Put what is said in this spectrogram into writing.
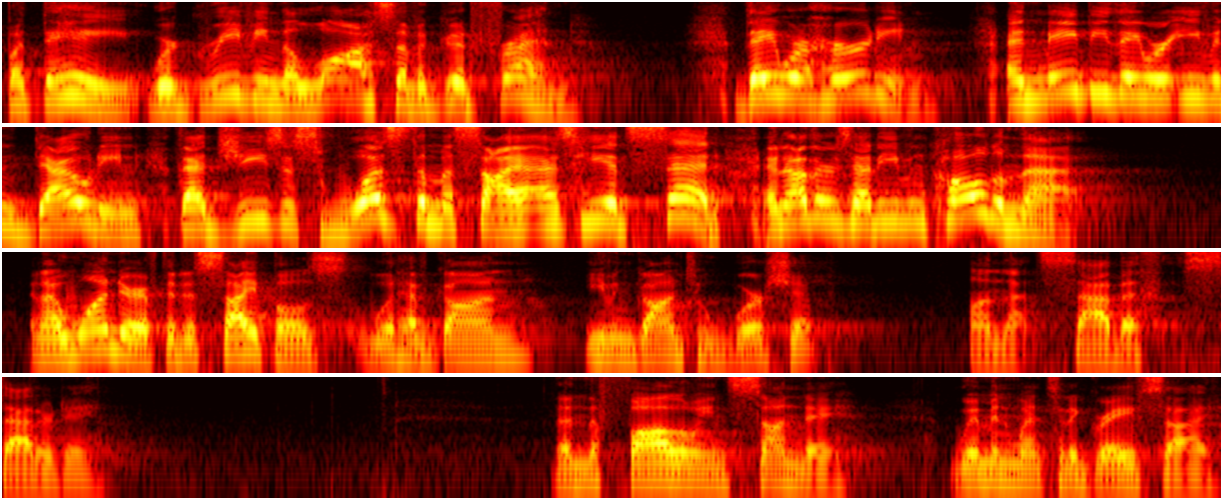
but they were grieving the loss of a good friend. They were hurting. And maybe they were even doubting that Jesus was the Messiah as he had said, and others had even called him that. And I wonder if the disciples would have gone, even gone to worship on that Sabbath Saturday. Then the following Sunday, women went to the graveside,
